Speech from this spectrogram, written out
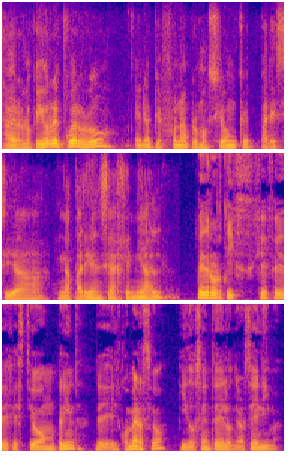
A ver, lo que yo recuerdo era que fue una promoción que parecía en apariencia genial. Pedro Ortiz, jefe de gestión print del comercio y docente de la Universidad de Lima.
